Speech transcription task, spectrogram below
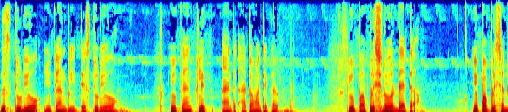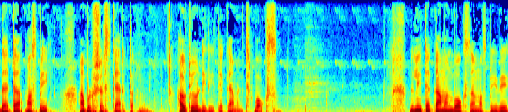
This studio you can beat a studio. You can click and automatically you publish your data. Your published data must be publisher's character. How to delete a comment box? Delete a comment box must be the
